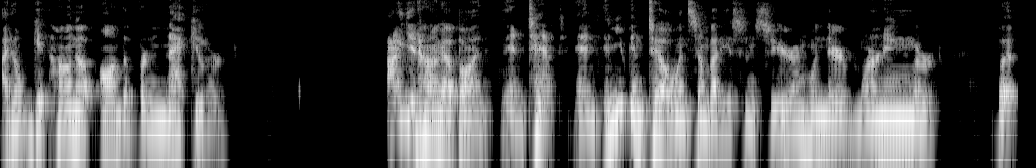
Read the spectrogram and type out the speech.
I don't get hung up on the vernacular. I get hung up on intent. And, and you can tell when somebody is sincere and when they're learning or but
